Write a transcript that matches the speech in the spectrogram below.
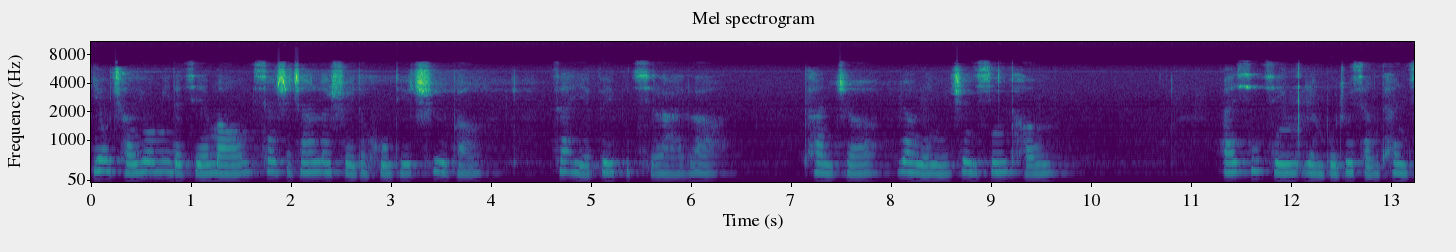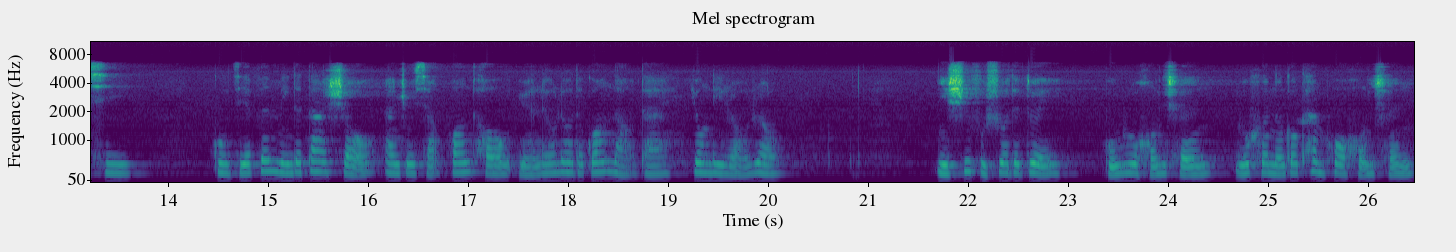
又长又密的睫毛像是沾了水的蝴蝶翅膀，再也飞不起来了，看着让人一阵心疼。白希锦忍不住想叹气，骨节分明的大手按住小光头圆溜溜的光脑袋，用力揉揉。你师傅说的对，不入红尘，如何能够看破红尘？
